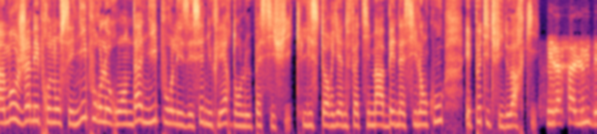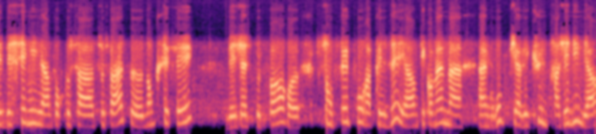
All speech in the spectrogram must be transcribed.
Un mot jamais prononcé ni pour le Rwanda ni pour les essais nucléaires dans le Pacifique. L'historienne Fatima Benassi-Lankou est petite fille de Harki. Il a fallu des décennies hein, pour que ça se fasse, euh, donc c'est fait des gestes forts euh, sont faits pour apaiser. Hein. C'est quand même un, un, groupe qui a vécu une tragédie. Hein.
